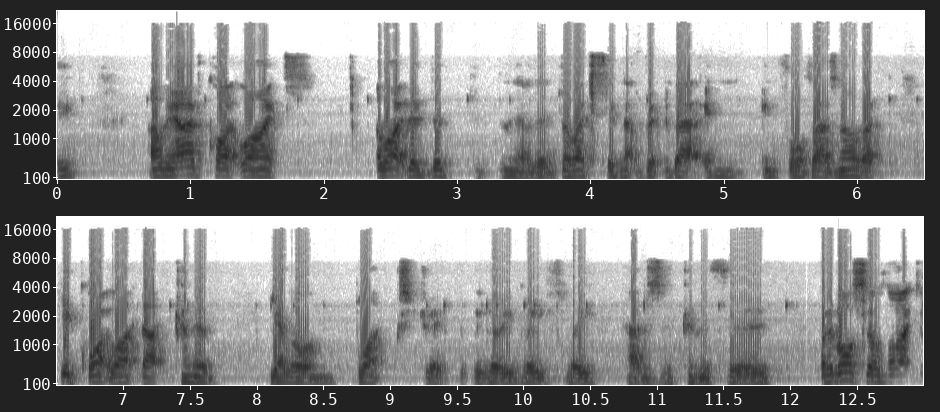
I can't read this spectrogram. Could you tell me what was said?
really. I mean, I've quite liked I like the, the you know the, the latest thing that I've written about in in four thousand holes. I did quite like that kind of yellow and black strip that we very briefly had as a kind of third. But I've also liked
